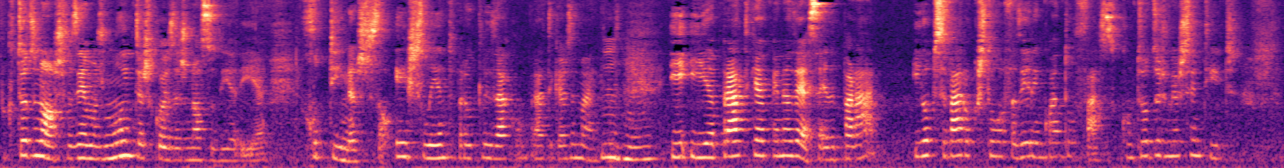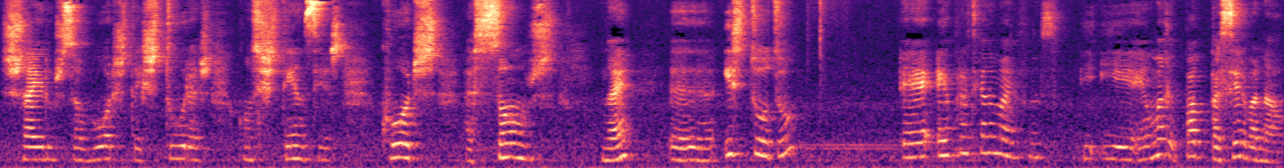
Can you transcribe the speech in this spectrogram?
Porque todos nós fazemos muitas coisas no nosso dia a dia. Rotinas são excelentes para utilizar como práticas de mindfulness. Uhum. E, e a prática é apenas essa, é de parar e observar o que estou a fazer enquanto o faço, com todos os meus sentidos. Cheiros, sabores, texturas, consistências, cores, sons, não é? Uh, isto tudo é, é a prática da mindfulness. E, e é uma, pode parecer banal,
